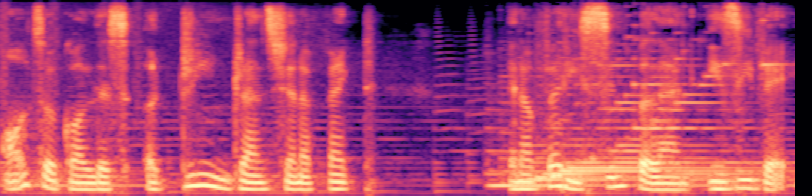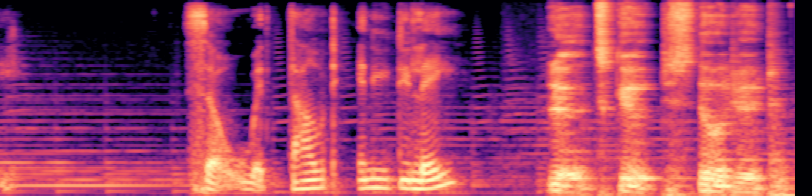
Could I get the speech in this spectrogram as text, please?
also call this a dream transition effect in a very simple and easy way. So without any delay, Let's get started.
